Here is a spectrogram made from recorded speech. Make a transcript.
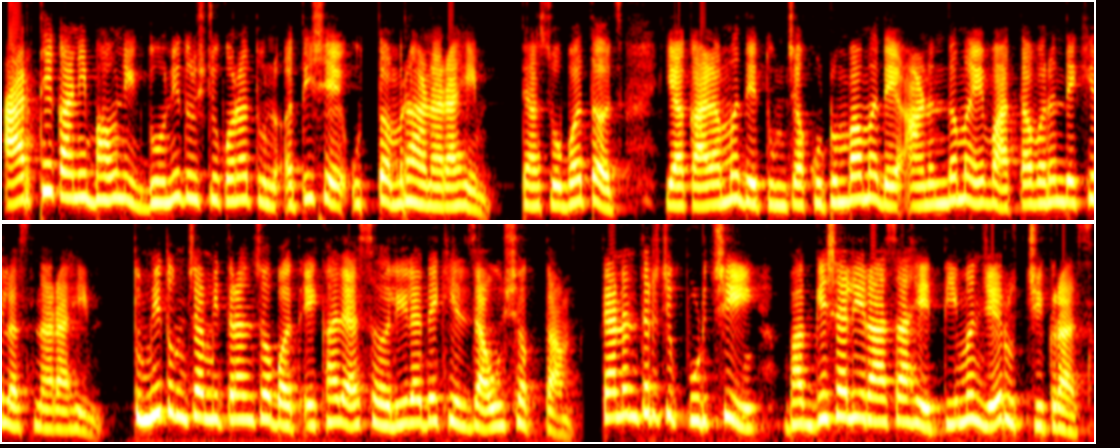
आर्थिक आणि भावनिक दोन्ही दृष्टिकोनातून अतिशय उत्तम राहणार आहे. त्यासोबतच या काळामध्ये तुमच्या कुटुंबामध्ये आनंदमय वातावरण देखील असणार आहे. तुम्ही तुमच्या मित्रांसोबत एखाद्या सहलीला देखील जाऊ शकता. त्यानंतरची पुढची भाग्यशाली रास आहे ती म्हणजे रुचिक रास.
